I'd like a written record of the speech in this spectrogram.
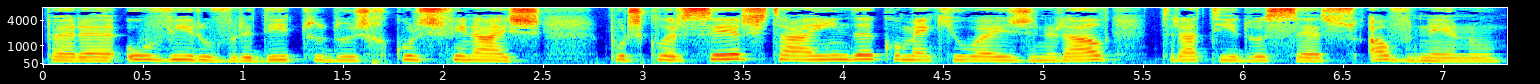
para ouvir o veredito dos recursos finais. Por esclarecer está ainda como é que o ex-general terá tido acesso ao veneno.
